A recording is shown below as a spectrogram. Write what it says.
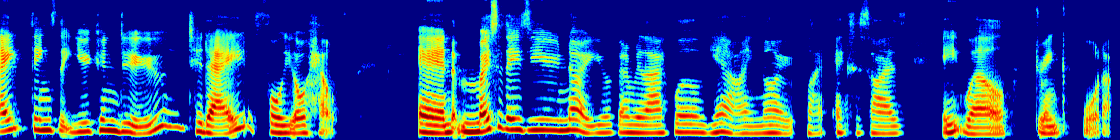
eight things that you can do today for your health. And most of these, you know, you're going to be like, well, yeah, I know, like exercise, eat well, drink water.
